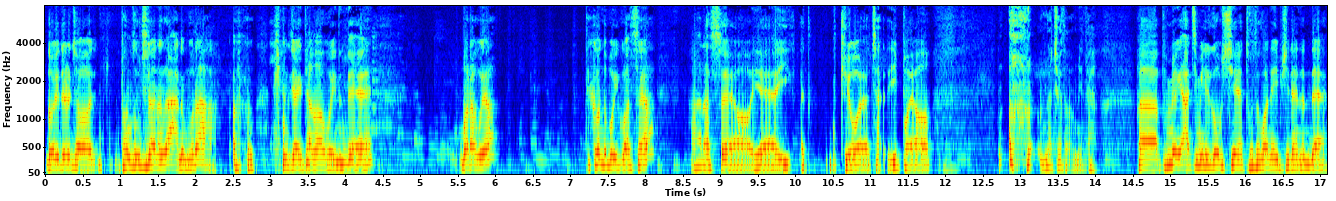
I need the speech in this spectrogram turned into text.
너희들 저 방송 출연하는 거 아는구나? 굉장히 당하고 있는데. 뭐라고요? 태권도복 입고 왔어요? 알았어요. 예, 이- 아, 귀여워요. 자, 이뻐요. 나 죄송합니다. 아, 분명히 아침 7시에 도서관에 입실을 했는데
